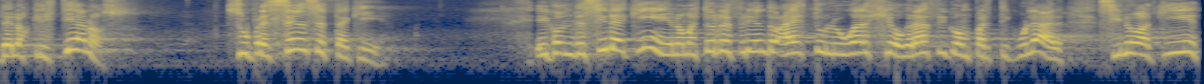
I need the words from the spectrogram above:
de los cristianos. Su presencia está aquí. Y con decir aquí no me estoy refiriendo a este lugar geográfico en particular, sino aquí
